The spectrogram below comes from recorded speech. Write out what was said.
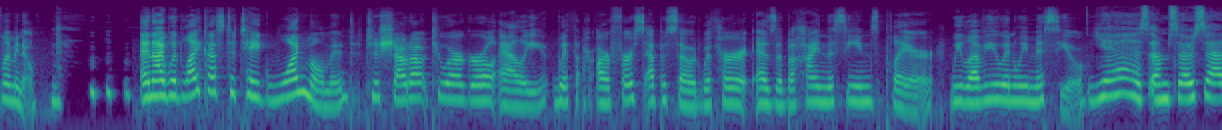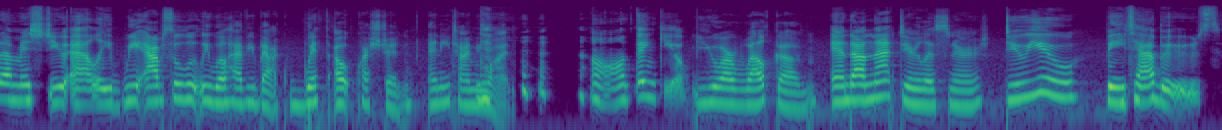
Let me know. And I would like us to take one moment to shout out to our girl Allie with our first episode with her as a behind the scenes player. We love you and we miss you. Yes, I'm so sad I missed you, Allie. We absolutely will have you back without question anytime you want. Oh, thank you. you are welcome. And on that, dear listeners, do you Be taboos.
